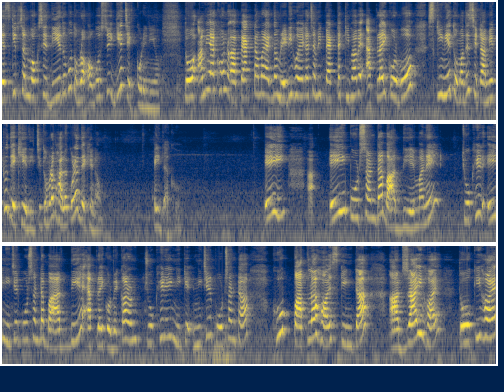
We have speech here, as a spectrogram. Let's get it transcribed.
ডেসক্রিপশন বক্সে দিয়ে দেবো। তোমরা অবশ্যই গিয়ে চেক করে নিও। তো আমি এখন প্যাকটা আমার একদম রেডি হয়ে গেছে। আমি প্যাকটা কীভাবে অ্যাপ্লাই করব স্কিনে তোমাদের সেটা আমি একটু দেখিয়ে দিচ্ছি। তোমরা ভালো করে দেখে নাও। এই দেখো। এই এই পোর্শনটা বাদ দিয়ে মানে চোখের এই নিচের পোর্শনটা বাদ দিয়ে অ্যাপ্লাই করবে। কারণ চোখের এই নিচের পোর্শনটা খুব পাতলা হয় স্কিনটা আর ড্রাই হয়। তো কি হয়,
